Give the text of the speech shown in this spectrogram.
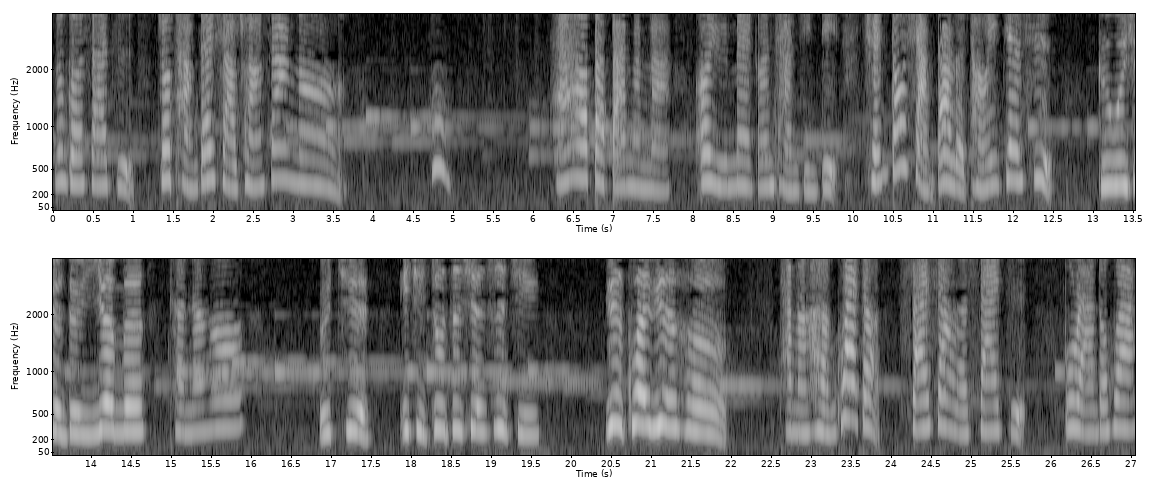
那个塞子就躺在小床上呢。嗯，还好爸爸妈妈、鳄鱼妹跟长颈弟全都想到了同一件事。跟我想的一样吗？可能哦。而且一起做这件事情，越快越好。他们很快的。塞上了塞子，不然的话，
